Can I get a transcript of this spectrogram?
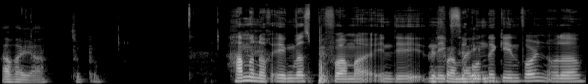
Aber ja, super. Haben wir noch irgendwas, bevor wir in die bevor nächste Runde gehen wollen oder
